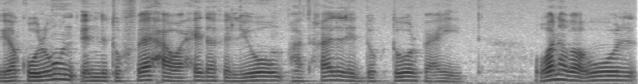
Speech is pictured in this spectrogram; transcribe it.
يقولون إن تفاحة واحدة في اليوم هتخلي الدكتور بعيد. وأنا بقول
